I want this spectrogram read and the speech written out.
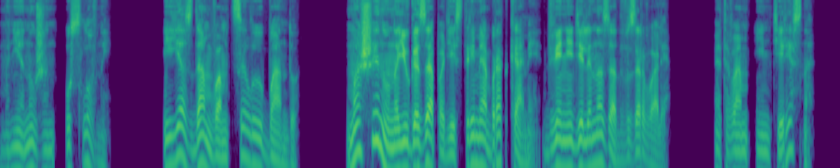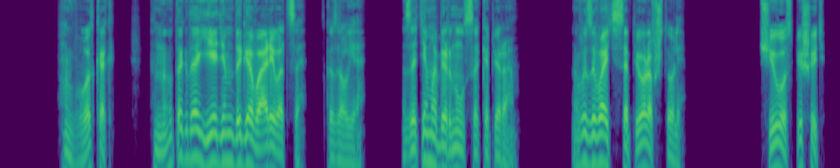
Мне нужен условный. И я сдам вам целую банду. Машину на юго-западе с тремя братками две недели назад взорвали. Это вам интересно? Вот как. Ну, тогда едем договариваться, сказал я. Затем обернулся к операм. Вызывайте саперов, что ли? Чего спешить?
